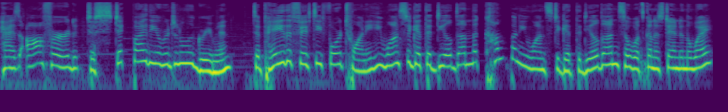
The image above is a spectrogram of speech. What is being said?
has offered to stick by the original agreement to pay the 5420. He wants to get the deal done. The company wants to get the deal done. So what's going to stand in the way?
